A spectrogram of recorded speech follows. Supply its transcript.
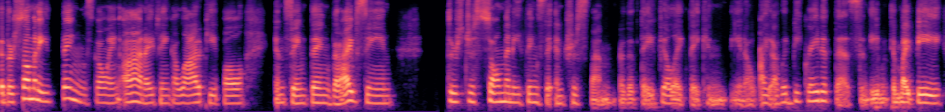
there's so many things going on. I think a lot of people, and same thing that I've seen, there's just so many things that interest them or that they feel like they can, you know, I, I would be great at this. And even it might be,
